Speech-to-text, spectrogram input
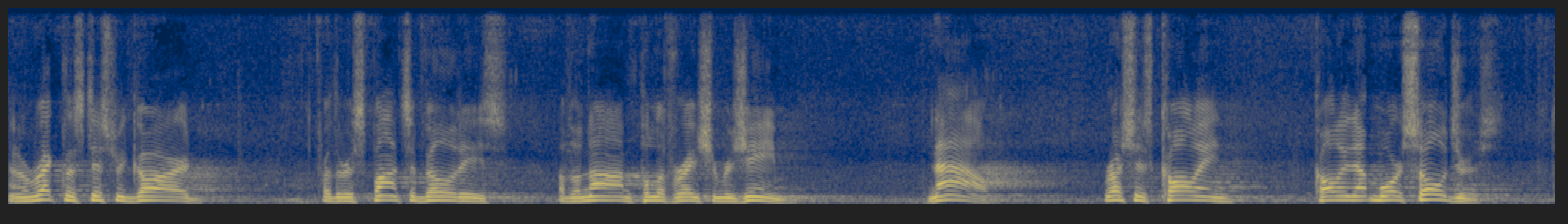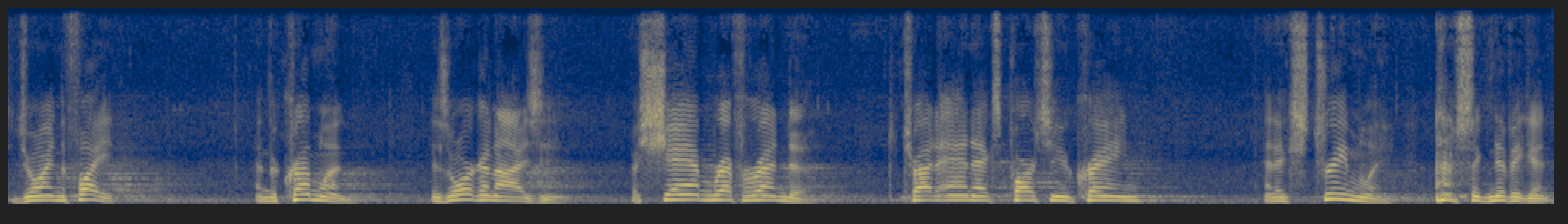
and a reckless disregard for the responsibilities of the non proliferation regime. Now, Russia's calling, calling up more soldiers to join the fight, and the Kremlin is organizing a sham referenda to try to annex parts of Ukraine, an extremely significant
